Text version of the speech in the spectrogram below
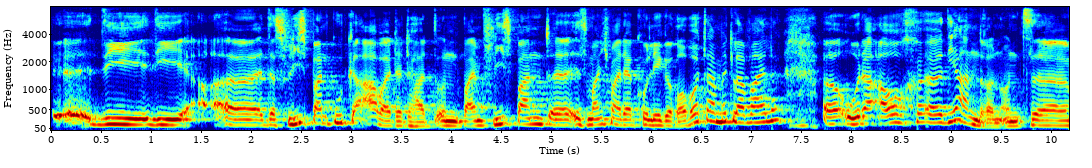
äh, die, die, äh, das Fließband gut gearbeitet hat. Und beim Fließband äh, ist manchmal der Kollege Roboter mittlerweile äh, oder auch äh, die anderen. Und äh,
